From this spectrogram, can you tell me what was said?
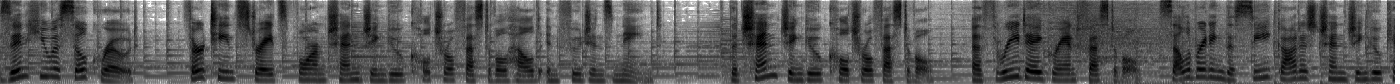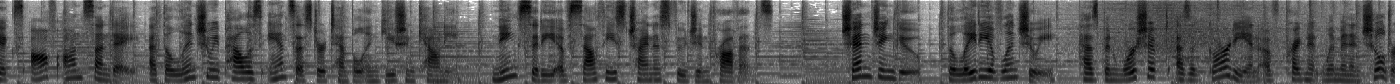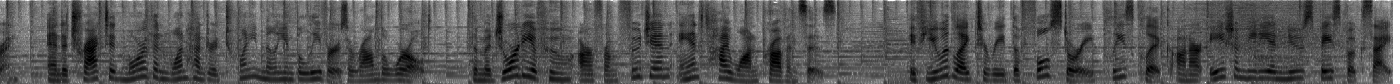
Xinhua Silk Road, 13th Straits Forum Chen Jinggu Cultural Festival held in Fujian's Ningde. The Chen Jinggu Cultural Festival, a three-day grand festival celebrating the sea goddess Chen Jinggu kicks off on Sunday at the Linshui Palace Ancestor Temple in Gutian County, Ningde City of southeast China's Fujian province. Chen Jinggu, the Lady of Linshui, has been worshipped as a guardian of pregnant women and children and attracted more than 120 million believers around the world, the majority of whom are from Fujian and Taiwan provinces. If you would like to read the full story, please click on our Asia Media News Facebook site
